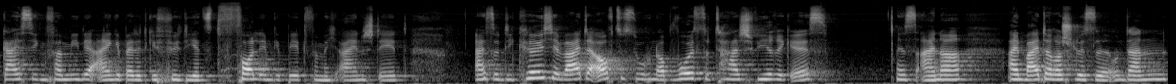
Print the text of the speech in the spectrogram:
geistigen Familie eingebettet gefühlt, die jetzt voll im Gebet für mich einsteht. Also die Kirche weiter aufzusuchen, obwohl es total schwierig ist, ist einer, ein weiterer Schlüssel. Und dann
